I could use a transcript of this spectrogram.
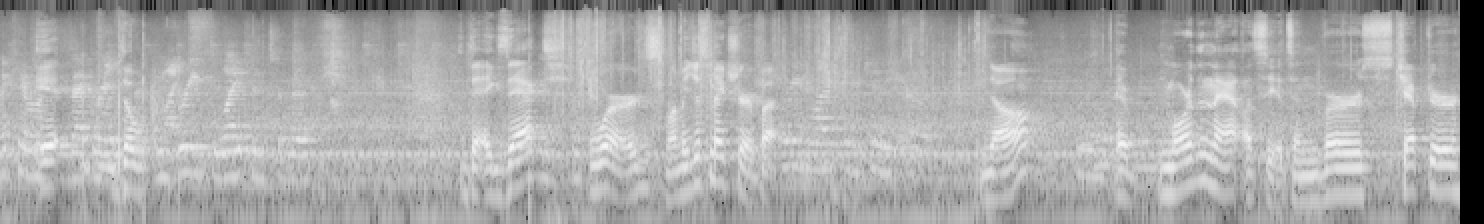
I can't remember It- exactly the- he breathed life into the, The exact words, let me just make sure, but Breathe life into the earth. no, it- more than that. Let's see, it's in verse, chapter.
